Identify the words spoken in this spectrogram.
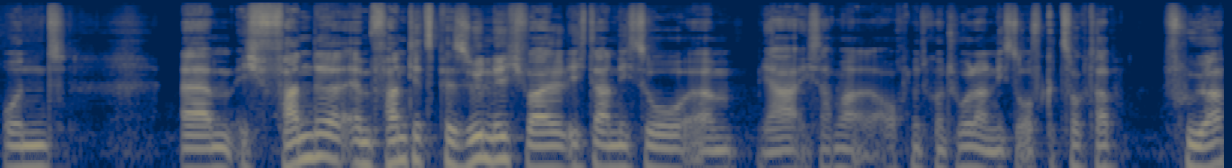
und ähm, ich fand, empfand jetzt persönlich, weil ich da nicht so, ähm, ja, ich sag mal, auch mit Controllern nicht so oft gezockt habe, früher.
